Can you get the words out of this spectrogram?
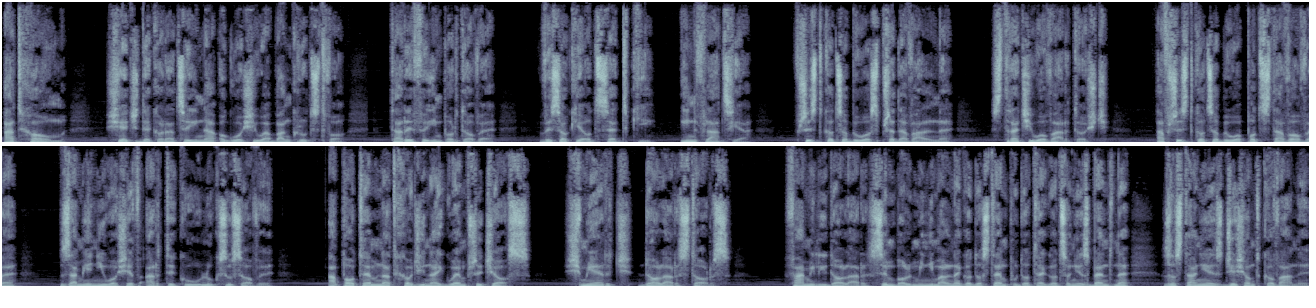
At Home, sieć dekoracyjna ogłosiła bankructwo. Taryfy importowe, wysokie odsetki, inflacja. Wszystko, co było sprzedawalne, straciło wartość, a wszystko, co było podstawowe, zamieniło się w artykuł luksusowy. A potem nadchodzi najgłębszy cios. Śmierć Dollar Stores. Family Dollar, symbol minimalnego dostępu do tego, co niezbędne, zostanie zdziesiątkowany.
